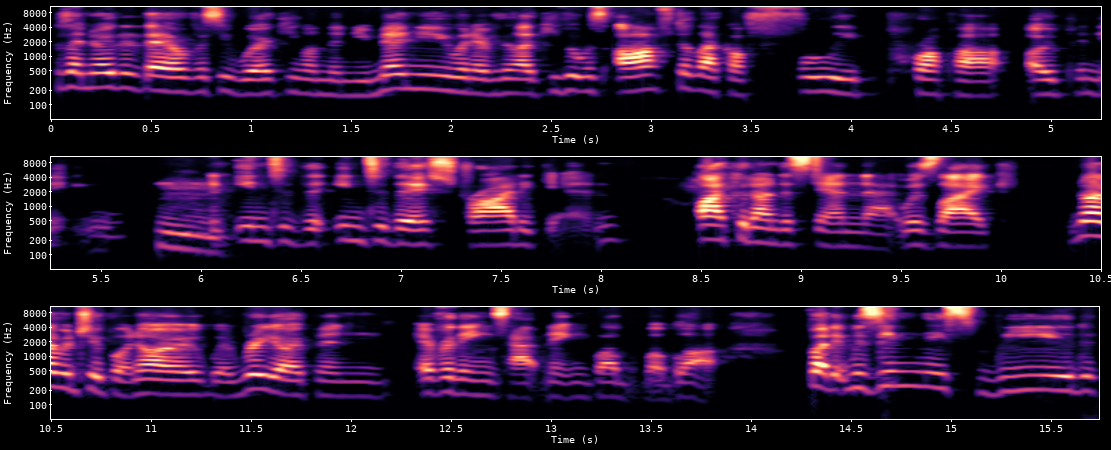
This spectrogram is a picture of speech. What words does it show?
because I know that they're obviously working on the new menu and everything. Like if it was after like a fully proper opening Hmm. and into the into their stride again, I could understand that. It was like Noma 2.0, we're reopened, everything's happening, blah blah blah blah. But it was in this weird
